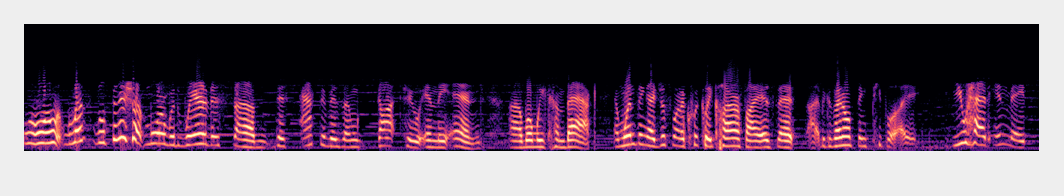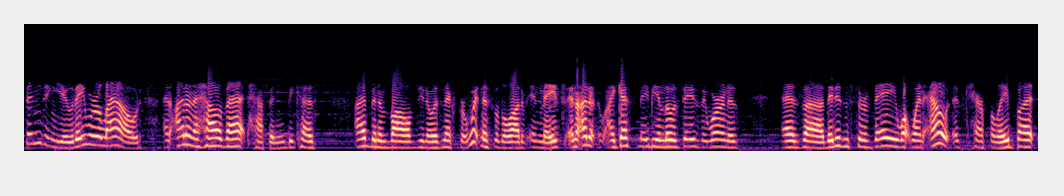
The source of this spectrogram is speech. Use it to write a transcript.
well, let's we'll finish up more with where this um, this activism got to in the end uh, when we come back. And one thing I just want to quickly clarify is that uh, because I don't think people, I, you had inmates sending you; they were allowed, and I don't know how that happened because I've been involved, you know, as an expert witness with a lot of inmates, and I don't, I guess maybe in those days they weren't as as uh, they didn't survey what went out as carefully, but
